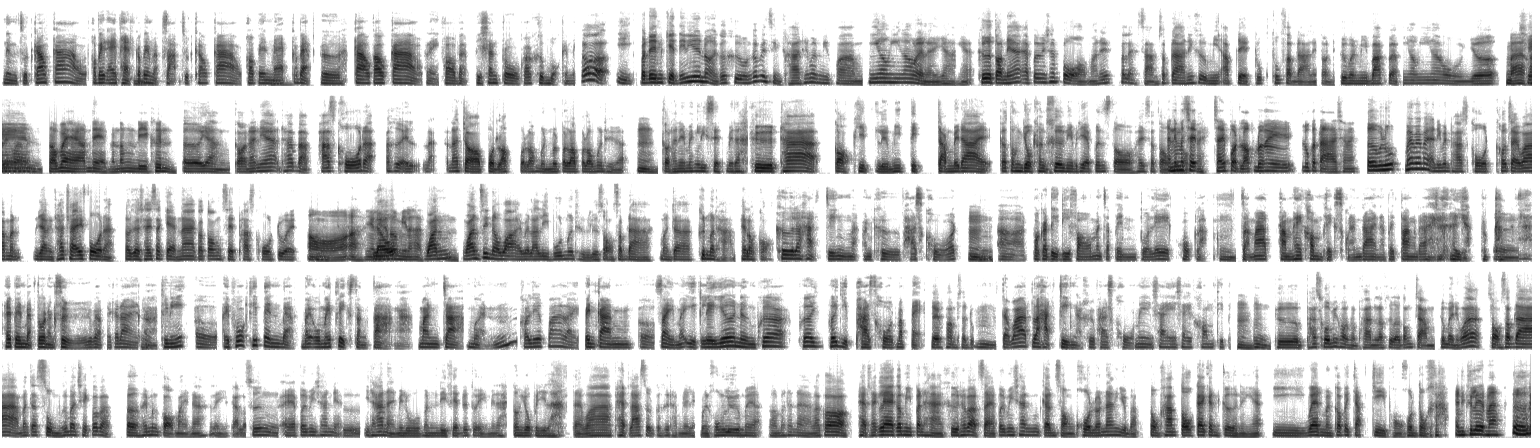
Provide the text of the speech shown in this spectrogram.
1.99 พอเป็น iPad ก็เป็นแบบ 3.99 พอเป็น Mac ก็แบบเออ999อะไรพอแบบ Vision Pro ก็คือบวกขึ้นไปก็อีกประเด็นเล็กนิดๆหน่อยๆก็คือมันก็เป็นสินค้าที่มันมีความเงี้ยวเงี้ยวหลาย ๆ อย่างเงี้ยคือตอนเนี้ย Apple Vision Pro ออกมาได้เท่าไหร่สามสัปดาห์นี่คือมีอัปเดตทุกทุกสัปดาห์เลยตอนนี้คือมันมี bug แบบเงี้ยวเงี้ยวเยอะบ้าเขาเรียกว่าซอฟต์แวร์อัปเดตมันต้องดีขึ้น เอออย่างก่อนหน้าเนี้ยถ้าแบบ passcode อะก็คือไอ้หน้าหน้าจอปลดล็อกปลดล็อกเหมือนเหมือนปลดล็อกปลดล็อกมือถืออะอืมก่อนหน้านี้แม่ง reset ไม่ได้คือถ้ากรอกผิดหรือมีติด จำไม่ได้ก็ต้องยกทั้งเครื่องนี้ไปที่ Apple Store ให้สตอร์อันนี้มันใช้ให้ใช้ปลดล็อกด้วยลูกตาใช่ไหมเออไม่รู้ไม่ไม่ไม่อันนี้เป็น passcode เข้าใจว่ามันอย่างถ้าใช้ iPhone อะ เราจะใช้สแกนหน้าก็ต้องเซต passcode ด้วย อ๋อมอะอย่างแล้นี้วก็ต้องมีรหัสวันอืมวันซินาวายเวลารีบูตมือถือหรือ 2 สัปดาห์ มันจะขึ้นมาถามให้เรากรอกคือรหัสจริงอะมันคือ passcode อืมอ่าปกติ default มันจะเป็นตัวเลข 6 หลักอืมสามารถทำให้ complex กว่านั้นได้นะไปตั้งได้ถ้าใครอยากต้องเอการอให้เป็นแบบตัวหนังสือแบบอะไรก็ได้อืมอ่าทีนี้เออไอพวกที่เป็นแบบ biometrics ต่างๆอะมันจะเหมือนเขาเรียกว่าอะไร เป็นการเออใส่มาอีก layer หนึ่งเพื่อเพื่อเพื่อหยิบ passcode มาแปะใช้ความสะดวกอืมแต่ว่ารหัสจริงอะคือ passcode ไม่ใช่ใช่คอมที่เป็นอืมอืมคือ passcode มีความสำคัญแล้วคือเราต้องจำคือหมายถึงว่า 2 สัปดาห์มันจะสุ่มขึ้นมาเช็คว่าแบบ เออ ให้มึงกรอกใหม่นะอะไรอย่างเงี้ยกันซึ่ง Apple Vision เนี่ยคืออีท่าไหนไม่รู้มัน reset ด้วยตัวเองไม่ได้ ต้องยกไปที่ร้านแต่ว่า patch ล่าสุดก็คือทำได้เลย เหมือนคงลืมไปอะตอนพัฒนา แล้วก็patch แรกๆก็มีปัญหาคือถ้าแบบใส่ Apple Vision กัน 2 คนแล้วนั่งอยู่แบบตรงข้ามโต๊ะใกล้กันเกินอย่างเงี้ย อีแว่นมันก็ไปจับ gesture ของคนตรงข้าม อันนี้ทุเรศมากเออ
